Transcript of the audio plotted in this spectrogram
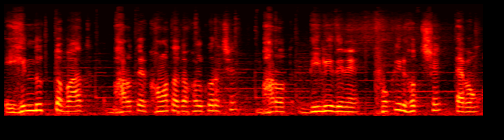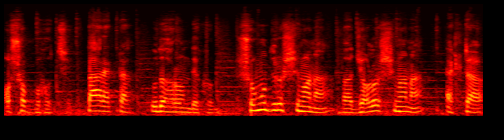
এই হিন্দুত্ববাদ ভারতের ক্ষমতা দখল করেছে, ভারত দিনই দিনে ফকির হচ্ছে এবং অসভ্য হচ্ছে। তার একটা উদাহরণ দেখুন। সমুদ্র সীমানা বা জল সীমানা একটা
